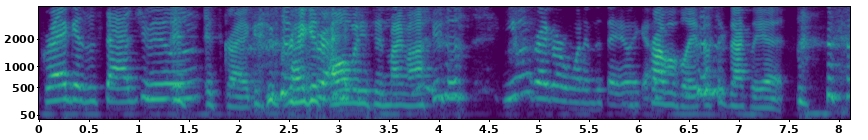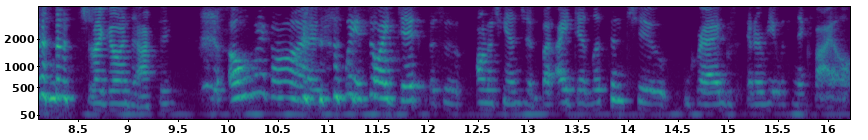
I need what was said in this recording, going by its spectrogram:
Greg is a Sag moon. it's it's Greg. It's Greg is Greg. always in my mind. you and Greg are one and the same, I guess. Probably. That's exactly it. Should I go into acting? Oh my god. Wait, so I did this is on a tangent, but I did listen to Greg's interview with Nick Viall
